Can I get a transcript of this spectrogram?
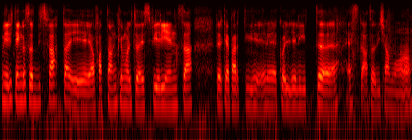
mi ritengo soddisfatta e ho fatto anche molta esperienza perché partire con gli elite è stato diciamo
